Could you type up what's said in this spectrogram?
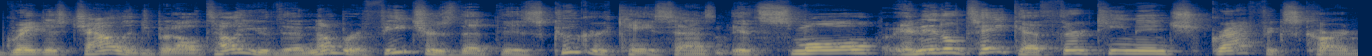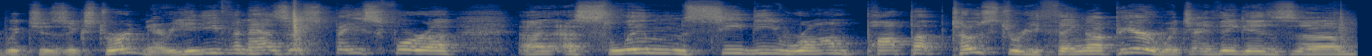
greatest challenge, but I'll tell you the number of features that this Cougar case has. It's small, and it'll take a 13-inch graphics card, which is extraordinary. It even has a space for a, a, a slim CD-ROM pop-up toastery thing up here, which I think is um,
